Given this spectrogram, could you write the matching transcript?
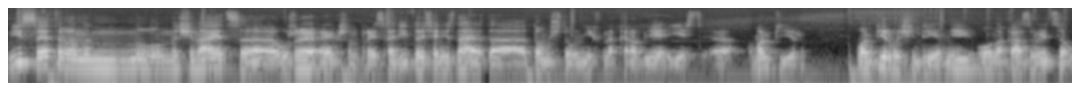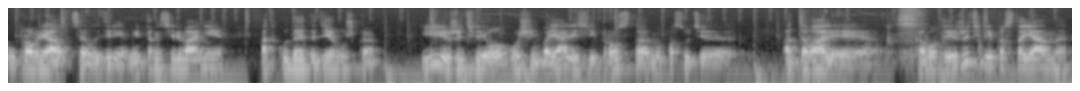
И с этого ну, начинается уже экшен происходить. То есть они знают о том, что у них на корабле есть э, вампир, Вампир очень древний, он, оказывается, управлял целой деревней в Трансильвании, откуда эта девушка. И жители его очень боялись и просто, ну, по сути, отдавали кого-то из жителей постоянно,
